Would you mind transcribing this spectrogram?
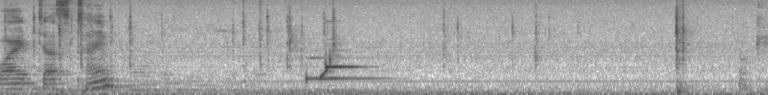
wait just time okay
